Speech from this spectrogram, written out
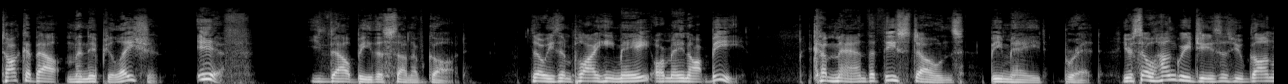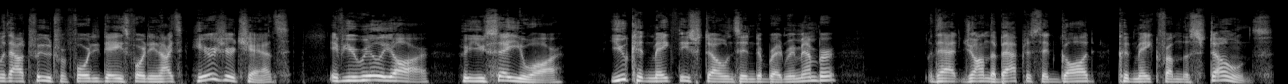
Talk about manipulation. If thou be the Son of God. So he's implying he may or may not be. Command that these stones be made bread. You're so hungry, Jesus, you've gone without food for 40 days, 40 nights. Here's your chance. If you really are who you say you are, you can make these stones into bread. Remember that John the Baptist said God could make from the stones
